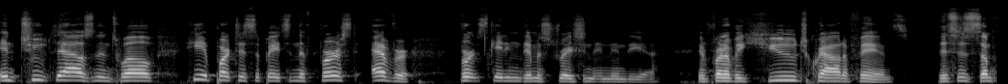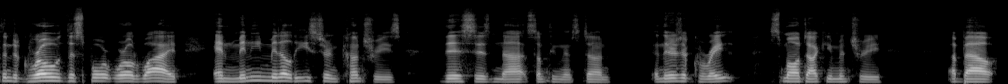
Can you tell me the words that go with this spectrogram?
In 2012, he participates in the first ever vert skating demonstration in India in front of a huge crowd of fans. This is something to grow the sport worldwide. And many Middle Eastern countries, this is not something that's done. And there's a great small documentary about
